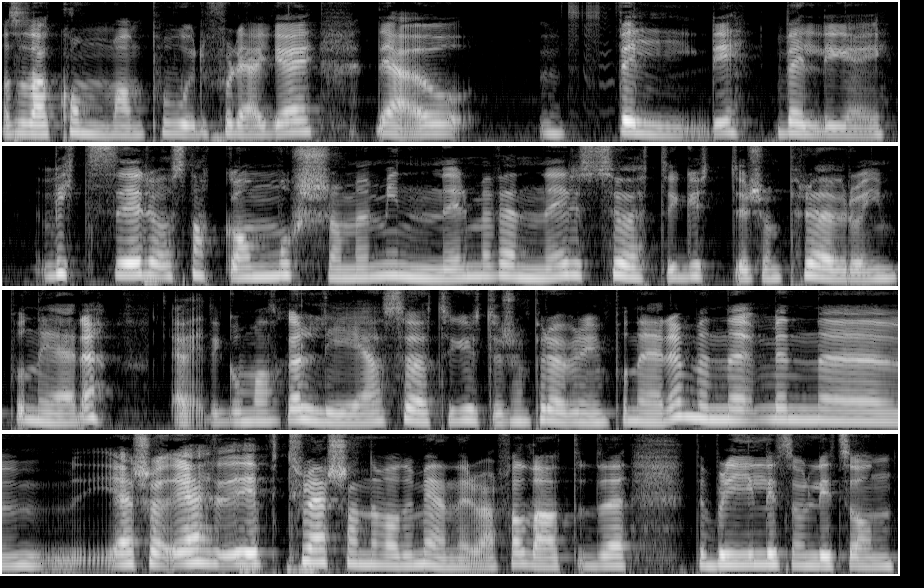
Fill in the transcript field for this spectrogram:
Altså, da kommer man på hvorfor det er gøy. Det er jo veldig, veldig gøy. Vitser, og snakke om morsomme minner med venner, søte gutter som prøver å imponere. Jeg vet ikke om man skal le av søte gutter som prøver å imponere, men, men jeg, skjønner, jeg, jeg, tror jeg skjønner hva du mener, i hvert fall. Da, at det, det blir liksom litt sånn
